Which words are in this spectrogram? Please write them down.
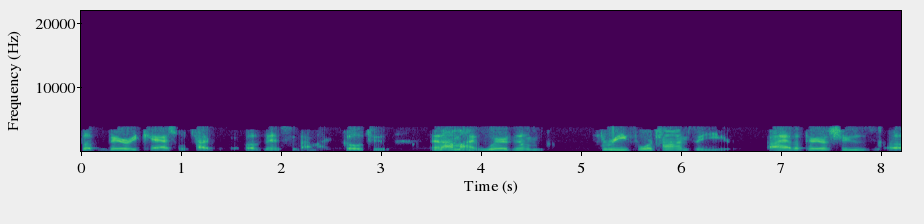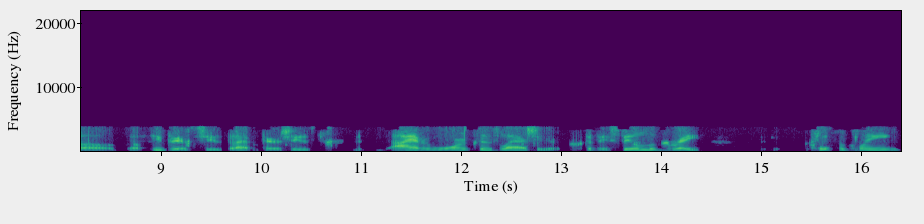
but very casual type events that I might go to and I might wear them three, four times a year. I have a pair of shoes, uh, a few pairs of shoes, but I have a pair of shoes I haven't worn since last year, but they still look great, crystal clean.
